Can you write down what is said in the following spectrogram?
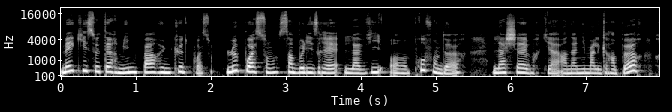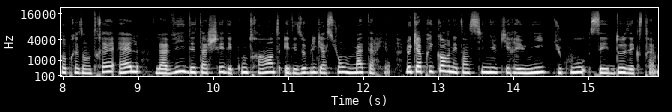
mais qui se termine par une queue de poisson. Le poisson symboliserait la vie en profondeur, la chèvre, qui est un animal grimpeur, représenterait, elle, la vie détachée des contraintes et des obligations matérielles. Le capricorne est un signe qui réunit, du coup, ces deux extrêmes.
